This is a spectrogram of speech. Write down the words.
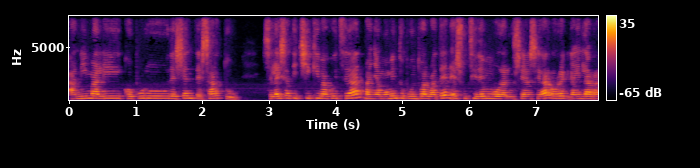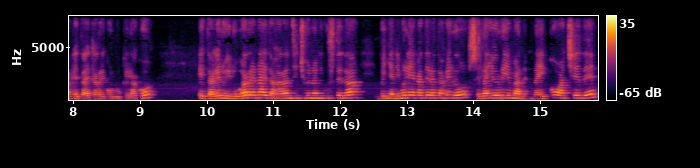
animali kopuru desente sartu zelaizati txiki bakoitzean, baina momentu puntual baten, ez utzi denbora luzean zehar, horrek gain larrak eta ekarriko lukelako. Eta gero, hirugarrena eta garantzitsuenan ikuste da, baina animaliak atera eta gero, zelai horri eman nahiko atxeden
